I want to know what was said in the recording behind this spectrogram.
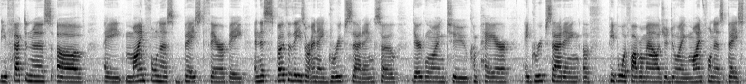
the effectiveness of a mindfulness-based therapy, and this both of these are in a group setting, so they're going to compare a group setting of people with fibromyalgia doing mindfulness-based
